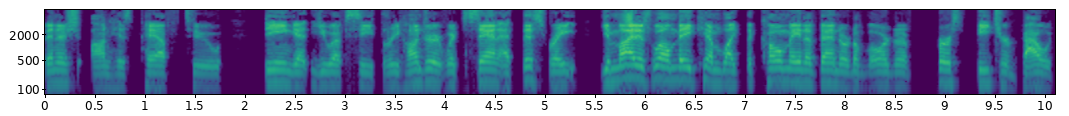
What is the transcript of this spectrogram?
finish on his path to being at UFC 300, which, Zain, at this rate, you might as well make him like the co-main event or the, or the first featured bout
